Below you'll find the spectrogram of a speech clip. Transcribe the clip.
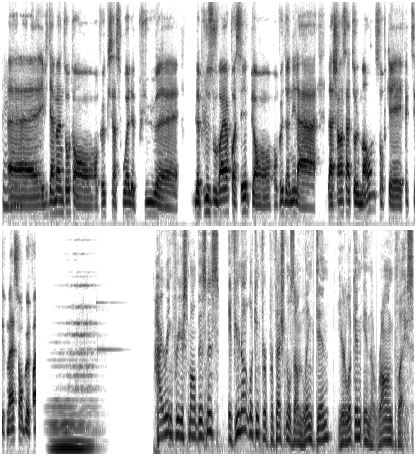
Ben évidemment, nous autres, on, veut que ça soit le plus le plus ouvert possible, puis on, on veut donner la, la, chance à tout le monde. Sauf qu'effectivement, si on veut faire Hiring for your small business? If you're not looking for professionals on LinkedIn, you're looking in the wrong place.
